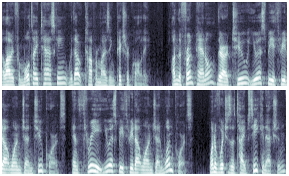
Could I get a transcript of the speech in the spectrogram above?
allowing for multitasking without compromising picture quality. On the front panel, there are two USB 3.1 Gen 2 ports and three USB 3.1 Gen 1 ports, one of which is a Type-C connection,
